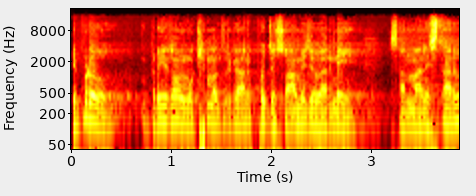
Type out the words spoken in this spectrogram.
ఇప్పుడు ప్రియతమ ముఖ్యమంత్రి గారు పూజ్య స్వామీజీ వారిని సన్మానిస్తారు.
